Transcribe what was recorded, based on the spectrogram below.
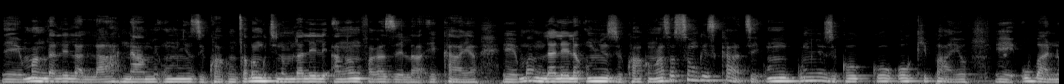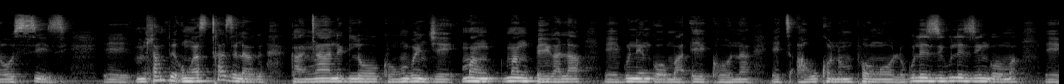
eh mangilalela la nami umusic wakho ngicabanga ukuthi nomlaleli angangifakazela ekhaya eh mangilalela umusic wakho ngaso sonke isikhathi umusic okhiphayo eh uba nosizi. Eh mhlambe ungasichazela kancane kulokho ngoba nje mangibheka la eh kunengoma ekhona ethi awukho nomphongolo. Kulezi kulezi ngoma eh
